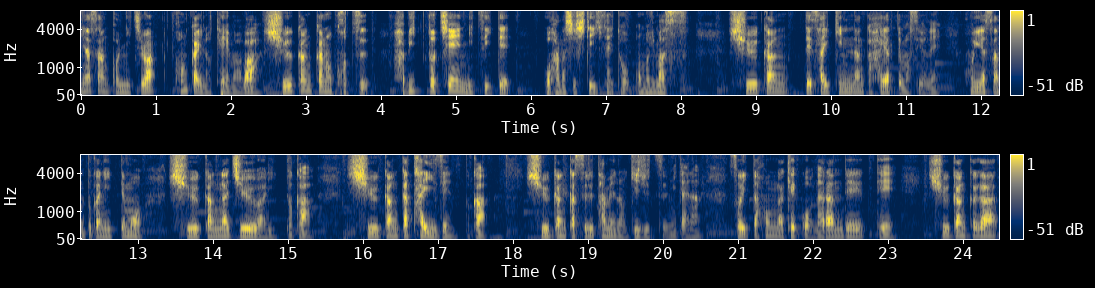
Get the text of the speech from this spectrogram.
皆さんこんにちは。今回のテーマは習慣化のコツハビットチェーンについてお話ししていきたいと思います。習慣って最近なんか流行ってますよね。本屋さんとかに行っても習慣が10割とか習慣化大全とか習慣化するための技術みたいなそういった本が結構並んでて習慣化が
